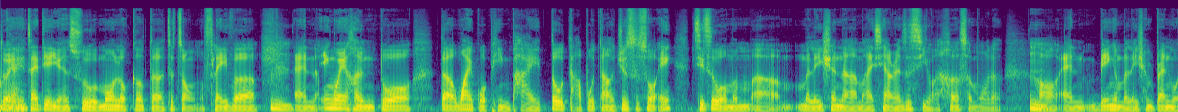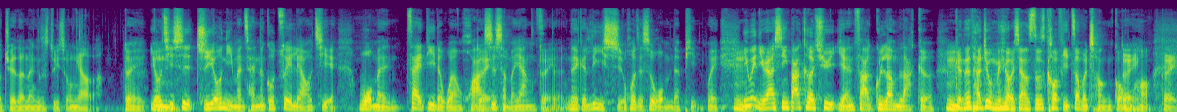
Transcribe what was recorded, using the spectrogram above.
对，在地的元素，more local 的这种 flavor，嗯，and 因为很多的外国品牌都达不到，就是说，哎，其实我们呃 Malaysian 啊，马来西亚人是喜欢喝什么的，嗯。哦，and being a Malaysian brand，我觉得那个是最重要的。对，尤其是只有你们才能够最了解我们在地的文化是什么样子的，那个历史或者是我们的品味。因为你让星巴克去研发 Gulam Lager，、可能它就没有像 s u s Coffee 这么成功对哈。对，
